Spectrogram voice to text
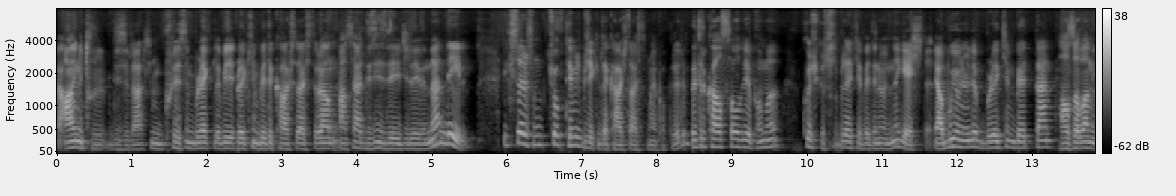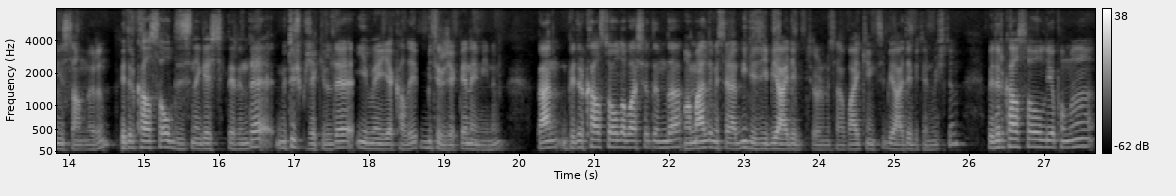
aynı tür diziler. Şimdi Prison Break'le bir Breaking Bad'i karşılaştıran kanser dizi izleyicilerinden değilim. İkisi arasında çok temiz bir şekilde karşılaştırma yapabilirim. Better Call Saul yapımı kuşkusuz Breaking Bad'in önüne geçti. Ya bu yönüyle Breaking Bad'den haz alan insanların Better Call Saul dizisine geçtiklerinde müthiş bir şekilde ivmeyi yakalayıp bitireceklerine eminim. Ben Better Call Saul'la başladığımda normalde mesela bir diziyi bir ayda bitiriyorum. Mesela Vikings'i bir ayda bitirmiştim. Better Call Saul yapımını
